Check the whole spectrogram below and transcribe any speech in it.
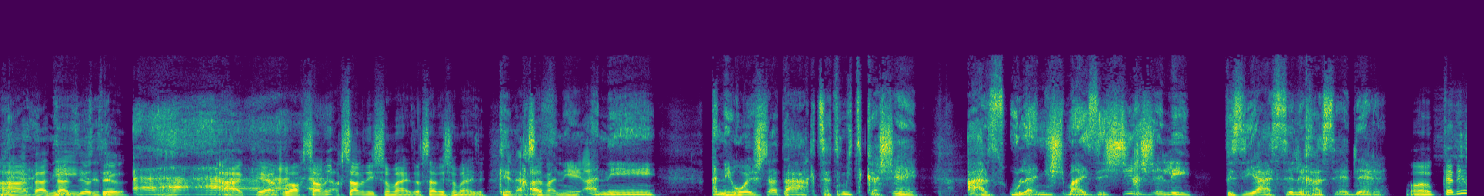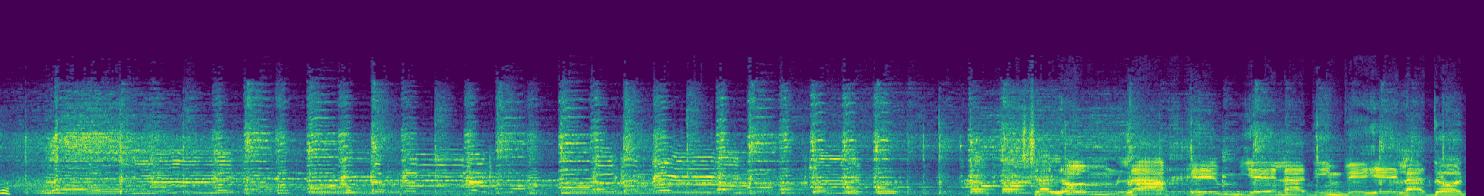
אה. אה, ואתה זה יותר- אה, כן, אז לא, עכשיו אני שומע את זה, עכשיו אני שומע את זה. כן, עכשיו אני, אני רואה שאתה קצת מתקשה, אז אולי נשמע איזה שיר שלי, וזה יעשה לך סדר. אה, קדימה. שלום לכם, ילדים וילדות,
